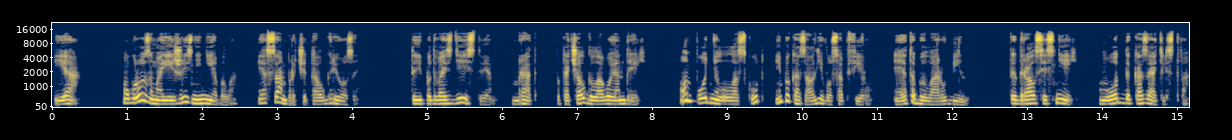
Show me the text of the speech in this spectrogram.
я. Угрозы моей жизни не было. Я сам прочитал грезы. Ты под воздействием, брат, покачал головой Андрей. Он поднял лоскут и показал его Сапфиру. Это была Рубин. Ты дрался с ней. Вот доказательство.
